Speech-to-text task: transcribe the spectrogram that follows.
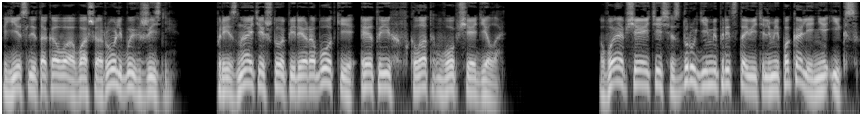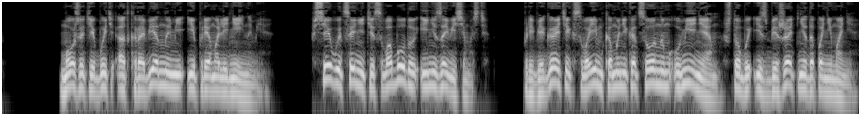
если такова ваша роль в их жизни. Признайте, что переработки – это их вклад в общее дело. Вы общаетесь с другими представителями поколения X. Можете быть откровенными и прямолинейными. Все вы цените свободу и независимость. Прибегайте к своим коммуникационным умениям, чтобы избежать недопонимания.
